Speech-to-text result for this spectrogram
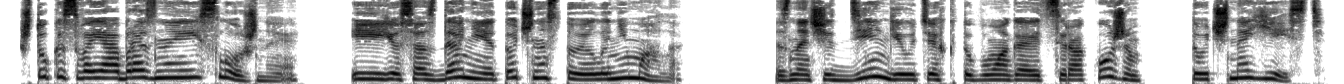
— штука своеобразная и сложная, и ее создание точно стоило немало. Значит, деньги у тех, кто помогает серокожим, точно есть.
